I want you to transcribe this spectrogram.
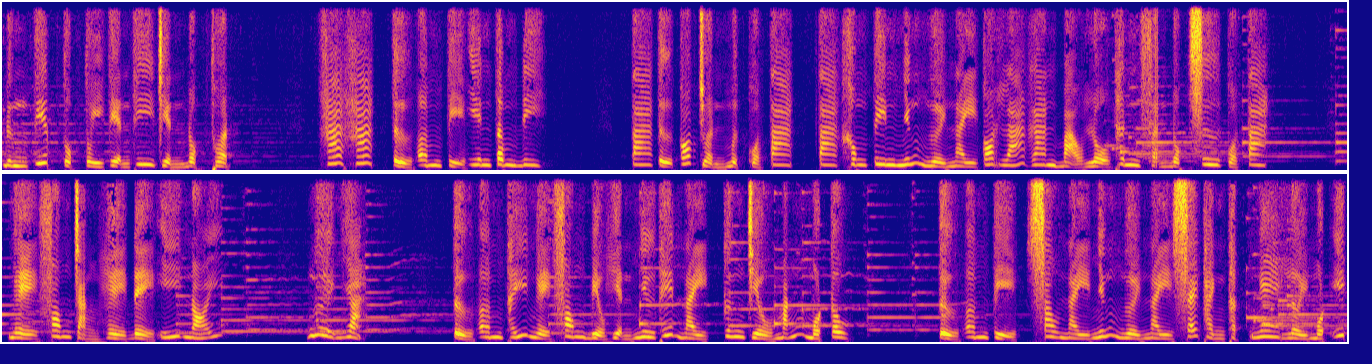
Đừng tiếp tục tùy tiện thi triển độc thuật Ha ha tử âm tỷ yên tâm đi Ta tự có chuẩn mực của ta Ta không tin những người này có lá gan bảo lộ thân phận độc sư của ta. Nghệ Phong chẳng hề để ý nói. ngươi nhả Tử âm thấy Nghệ Phong biểu hiện như thế này, cưng chiều mắng một câu. Tử âm tỉ, sau này những người này sẽ thành thật nghe lời một ít.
